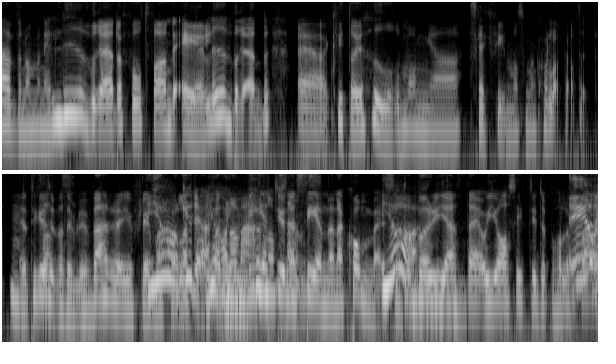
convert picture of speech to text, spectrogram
Även om man är livrädd och fortfarande är livrädd. Eh, kvittar ju hur många skräckfilmer som man kollar på typ. Jag tycker typ att det blir värre ju fler man Ja, kollar gud, på. ja, För att man vet ju när 100%. scenerna kommer så Ja. då börjar det och jag sitter typ och håller för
